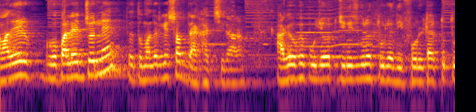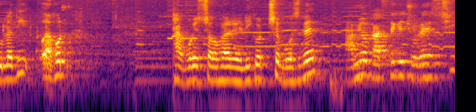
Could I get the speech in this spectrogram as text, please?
আমাদের গোপালের জন্যে, তো তোমাদেরকে সব দেখাচ্ছি। দাঁড়াও। আগে ওকে পুজোর জিনিসগুলো তুলে দিই, ফুলটা একটু তুলে দিই। এখন ঠাকুরের ঘরে রেডি করছে, বসবে। আমিও কাছ থেকে চলে এসেছি।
